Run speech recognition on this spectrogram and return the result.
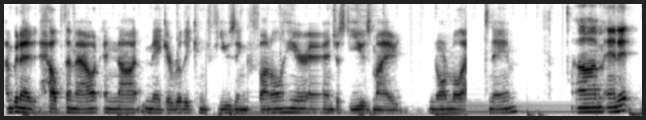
I'm gonna help them out and not make a really confusing funnel here, and just use my normal name. Um, and it,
